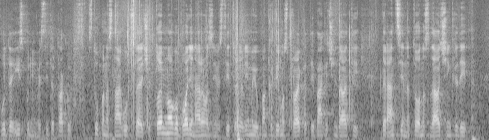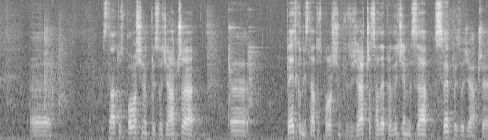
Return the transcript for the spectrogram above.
bude ispunio investitor, tako stupa na snagu sledeće. To je mnogo bolje, naravno, za investitore, jer imaju bankabilnost projekata i banke će im davati garancije na to, odnosno davaće im kredite. E, status povlašćenog proizvođača, e, prethodni status povlašćenog proizvođača sada je predviđen za sve proizvođače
